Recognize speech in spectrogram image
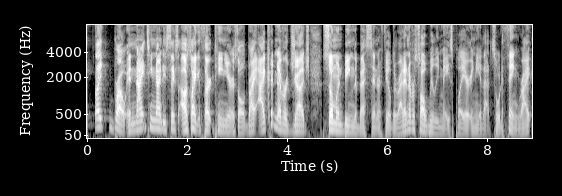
like, bro, in 1996, I was like 13 years old, right? I could never judge someone being the best center fielder, right? I never saw Willie Mays play or any of that sort of thing, right?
